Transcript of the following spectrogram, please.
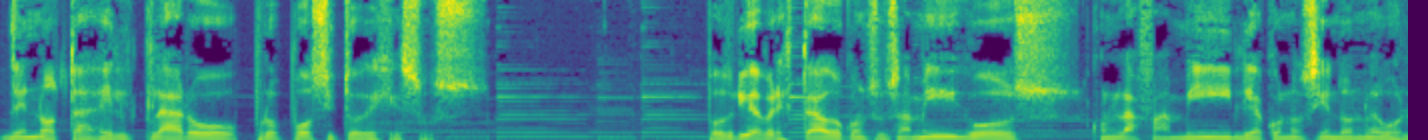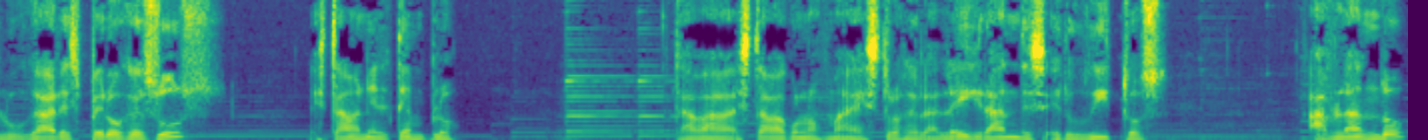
Denota el claro propósito de Jesús. Podría haber estado con sus amigos, con la familia, conociendo nuevos lugares, pero Jesús estaba en el templo. Estaba, estaba con los maestros de la ley, grandes eruditos, hablando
